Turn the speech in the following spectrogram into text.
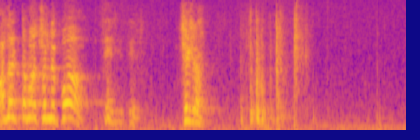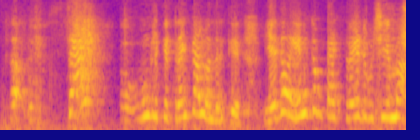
பதட்டமா சொல்லு போ. சரி சரி. சீக்கிரம். சார் உங்களுக்கு ட்ரெங்க் கால் வந்திருக்கு. ஏதோ இன்கம் டாக்ஸ் ரைடு விஷயமா?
